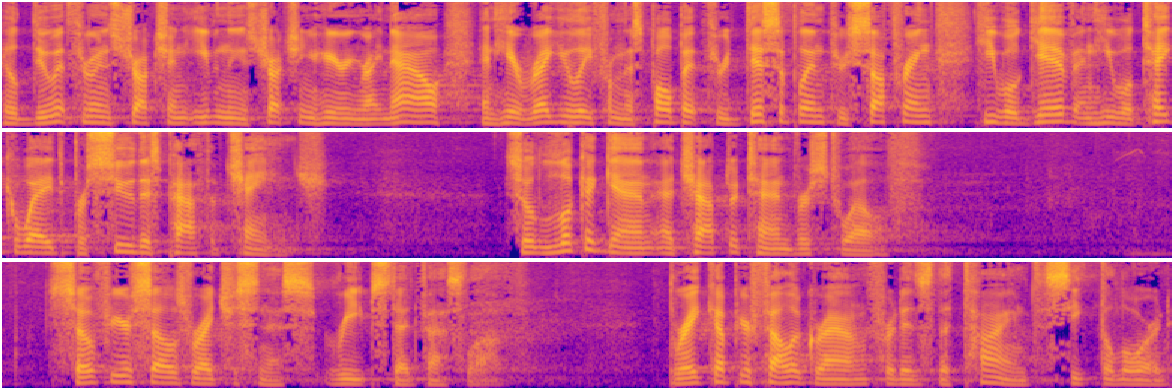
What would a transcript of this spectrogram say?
He'll do it through instruction, even the instruction you're hearing right now and hear regularly from this pulpit, through discipline, through suffering. He will give and He will take away to pursue this path of change. So look again at chapter 10, verse 12. Sow for yourselves righteousness, reap steadfast love. Break up your fallow ground, for it is the time to seek the Lord,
